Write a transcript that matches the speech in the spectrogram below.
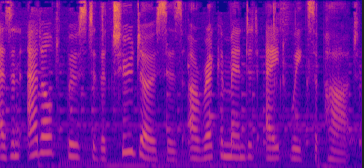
as an adult booster. The two doses are recommended eight weeks apart.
